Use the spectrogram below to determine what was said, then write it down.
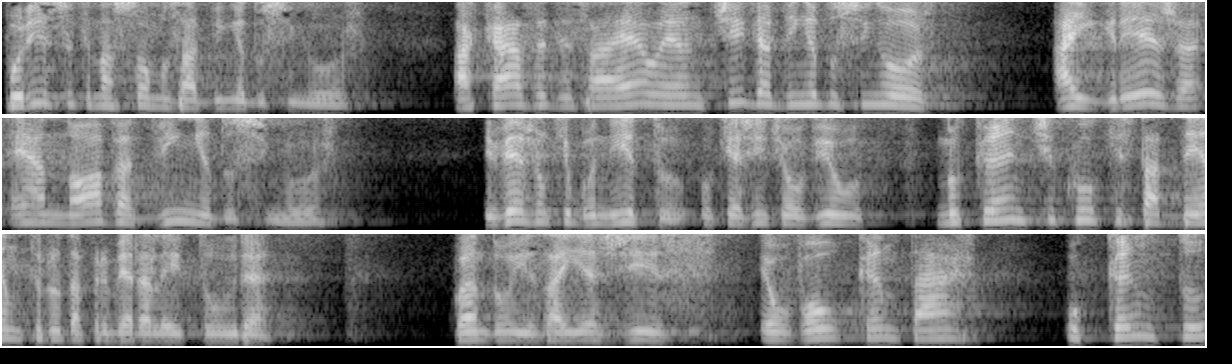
Por isso que nós somos a vinha do Senhor. A casa de Israel é a antiga vinha do Senhor. A igreja é a nova vinha do Senhor. E vejam que bonito o que a gente ouviu no cântico que está dentro da primeira leitura, quando Isaías diz: Eu vou cantar o canto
